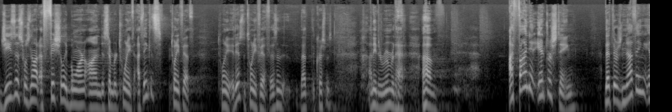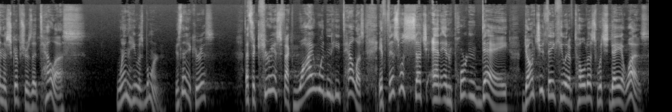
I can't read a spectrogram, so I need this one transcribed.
Jesus was not officially born on December 20th. I think it's 25th. 20, it is the 25th, isn't it? that the Christmas? I need to remember that. Um, I find it interesting that there's nothing in the scriptures that tell us when he was born. Isn't that curious? That's a curious fact. Why wouldn't he tell us? If this was such an important day, don't you think he would have told us which day it was?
